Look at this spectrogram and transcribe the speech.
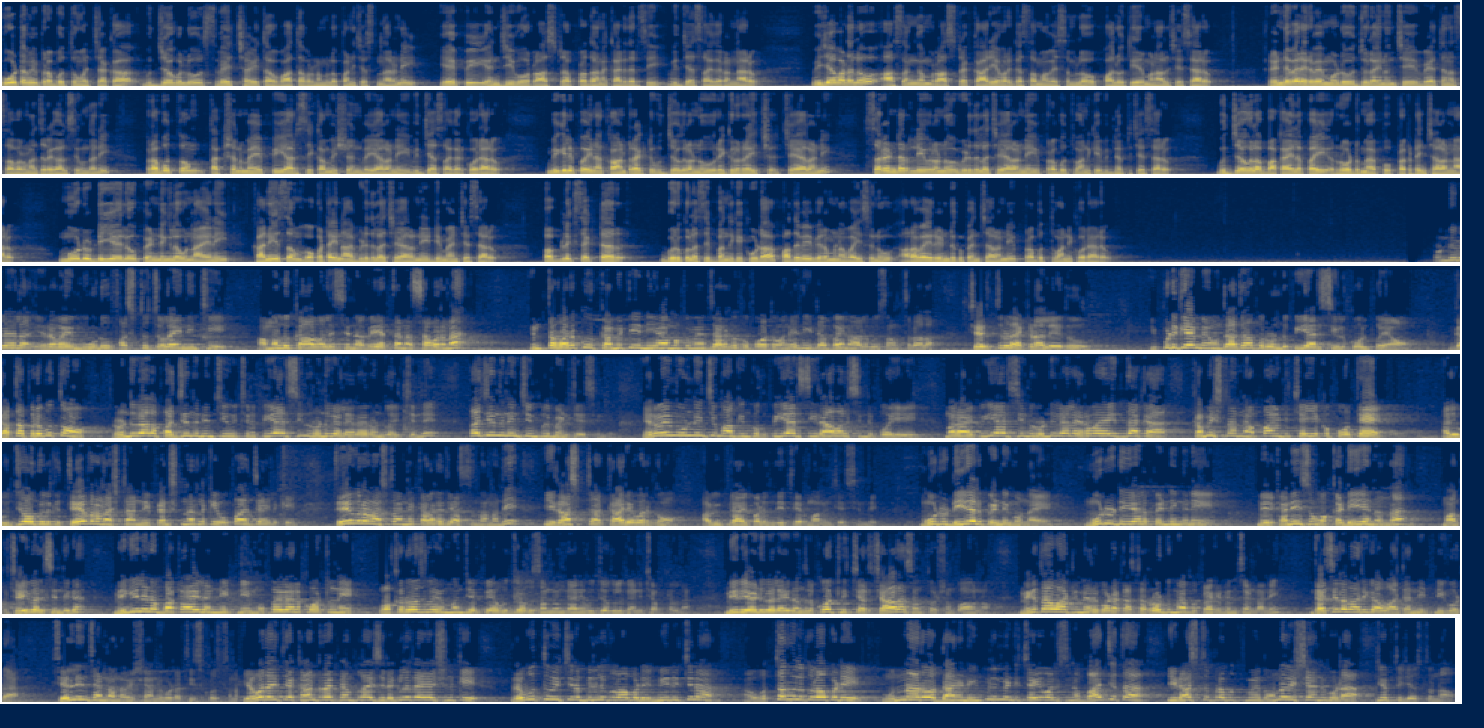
కూటమి ప్రభుత్వం వచ్చాక ఉద్యోగులు స్వేచ్ఛాయుత వాతావరణంలో పనిచేస్తున్నారని ఏపీ ఎన్జీఓ రాష్ట్ర ప్రధాన కార్యదర్శి విద్యాసాగర్ అన్నారు. విజయవాడలో ఆ సంఘం రాష్ట్ర కార్యవర్గ సమావేశంలో పలు తీర్మానాలు చేశారు. రెండు వేల ఇరవై మూడు జులై నుంచి వేతన సవరణ జరగాల్సి ఉందని ప్రభుత్వం తక్షణమే పీఆర్సీ కమిషన్ వేయాలని విద్యాసాగర్ కోరారు. మిగిలిపోయిన కాంట్రాక్టు ఉద్యోగులను రెగ్యులరైజ్ చేయాలని సరెండర్ లీవ్లను విడుదల చేయాలని ప్రభుత్వానికి విజ్ఞప్తి చేశారు. ఉద్యోగుల బకాయిలపై రోడ్ మ్యాప్ ప్రకటించాలన్నారు. మూడు డిఏలు పెండింగ్లో ఉన్నాయని కనీసం ఒకటైనా విడుదల చేయాలని డిమాండ్ చేశారు. పబ్లిక్ సెక్టర్ గురుకుల సిబ్బందికి కూడా పదవీ విరమణ వయసును అరవై రెండుకు పెంచాలని ప్రభుత్వాన్ని కోరారు. రెండు వేల ఇరవై మూడు ఫస్ట్ జులై నుంచి అమలు కావలసిన వేతన సవరణ ఇంతవరకు కమిటీ నియామకమే జరగకపోవటం అనేది ఈ డెబ్బై నాలుగు సంవత్సరాల చరిత్రలో ఎక్కడా లేదు. ఇప్పటికే మేము దాదాపు రెండు పిఆర్సీలు కోల్పోయాం. గత ప్రభుత్వం రెండు వేల పద్దెనిమిది నుంచి ఇచ్చిన పిఆర్సీని రెండు వేల ఇరవై రెండులో ఇచ్చింది పద్దెనిమిది నుంచి ఇంప్లిమెంట్ చేసింది. ఇరవై మూడు నుంచి మాకు ఇంకొక పీఆర్సీ రావాల్సింది పోయి మరి ఆ పిఆర్సీని రెండు వేల ఇరవై ఐదు దాకా కమిషనర్ని అపాయింట్ చేయకపోతే అది ఉద్యోగులకి తీవ్ర నష్టాన్ని పెన్షనర్లకి ఉపాధ్యాయులకి తీవ్ర నష్టాన్ని కలగజేస్తుందన్నది ఈ రాష్ట్ర కార్యవర్గం అభిప్రాయపడింది తీర్మానం చేసింది. మూడు డిఏలు పెండింగ్ ఉన్నాయి. మూడు డిఏల పెండింగ్ని మీరు కనీసం ఒక్క డిఏనన్నా మాకు చేయవలసిందిగా మిగిలిన బకాయిలన్నింటినీ ముప్పై వేల కోట్లని ఒక రోజులో ఇమ్మని చెప్పి ఉద్యోగ సంఘం కానీ ఉద్యోగులు కానీ చెప్పటల్లా మీరు ఏడు వేల ఐదు వందల కోట్లు ఇచ్చారు. చాలా సంతోషం. బాగున్నాం. మిగతా వాటి మీద కూడా కాస్త రోడ్డు మ్యాప్ ప్రకటించండి అని దశల వారీగా వాటన్నిటినీ కూడా చెల్లించండి అన్న విషయాన్ని కూడా తీసుకొస్తున్నాం. ఎవరైతే కాంట్రాక్ట్ ఎంప్లాయీస్ రెగ్యులరైజేషన్కి ప్రభుత్వం ఇచ్చిన బిల్లుకు లోబడి మీరు ఇచ్చిన ఉత్తర్వులకు లోబడి ఉన్నారో దానిని ఇంప్లిమెంట్ చేయవలసిన బాధ్యత ఈ రాష్ట్ర ప్రభుత్వం మీద ఉన్న విషయాన్ని కూడా విజ్ఞప్తి చేస్తున్నాం.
